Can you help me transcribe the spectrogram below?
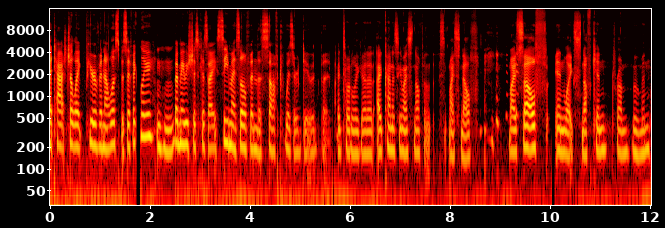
attached to like pure vanilla specifically, hmm but maybe it's just because I see myself in the soft wizard dude. But I totally get it. I kind of see my snuff, my snelf, myself in like Snufkin from Moomin.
